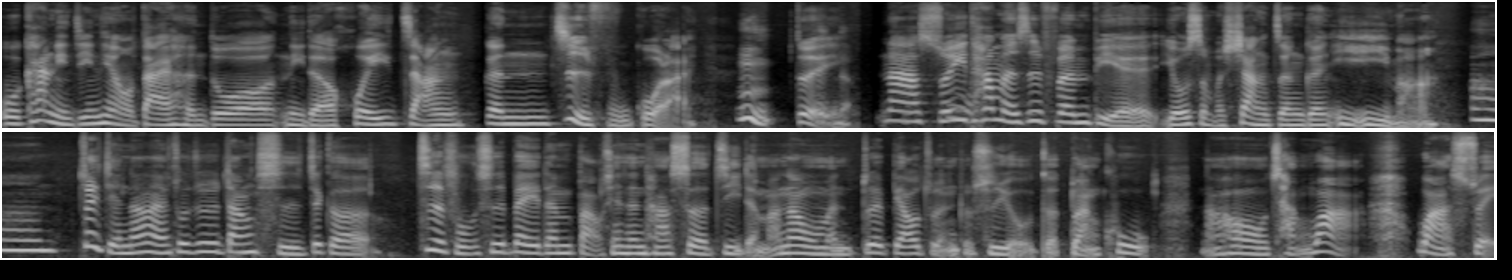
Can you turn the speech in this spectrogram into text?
我看你今天有带很多你的徽章跟制服过来，嗯，对。对那所以他们是分别有什么象征跟意义吗？嗯，最简单来说就是当时这个制服是贝登堡先生他设计的嘛。那我们最标准就是有一个短裤，然后长袜、袜穗。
